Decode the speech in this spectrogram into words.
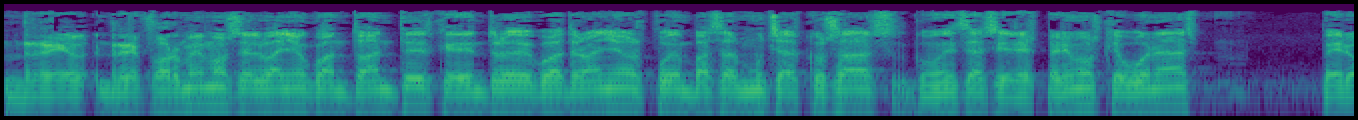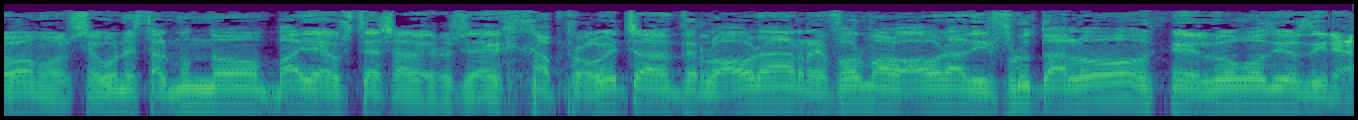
re- reformemos el baño cuanto antes, que dentro de cuatro años pueden pasar muchas cosas, como dice así, esperemos que buenas, pero vamos, según está el mundo, vaya usted a saber, o sea, aprovecha de hacerlo ahora, refórmalo ahora, disfrútalo, luego Dios dirá.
